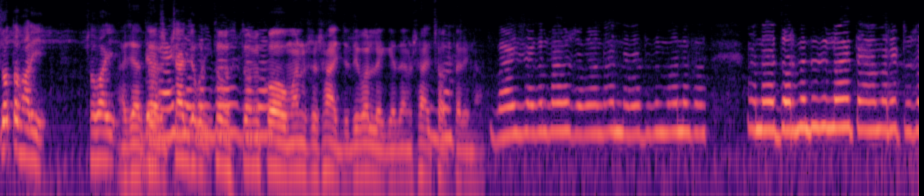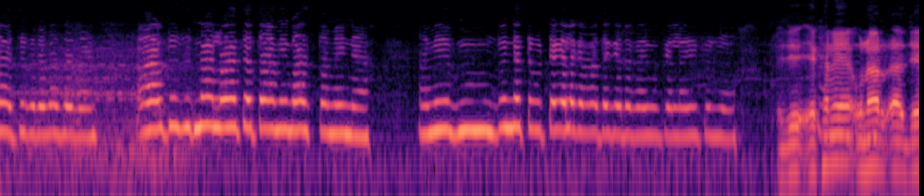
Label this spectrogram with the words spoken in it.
যত পারি সবাই আচ্ছা, সাহায্য করি। তো তুমি কও মানুষের সাহায্য দিবার লেগে আমি সাহায্য করতারি না। ভাই সকল বাবু সকল অন্যরা যদি মনে কর মানে ধর্মে যদি লয় তা আমার একটু সাহায্য করে বাঁচাবেন। আর যদি না লয় তো আমি বাঁচতামই না। আমি দুনিয়াতে উঠে গেলে বাদে গেলে গেলে এই করব। এই যে এখানে ওনার যে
